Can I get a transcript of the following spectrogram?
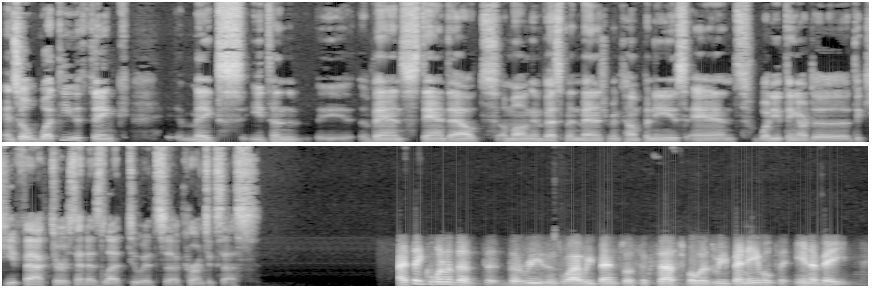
and so, what do you think? Makes Eaton Vance stand out among investment management companies, and what do you think are the, the key factors that has led to its uh, current success? I think one of the, the, the, reasons why we've been so successful is we've been able to innovate uh,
